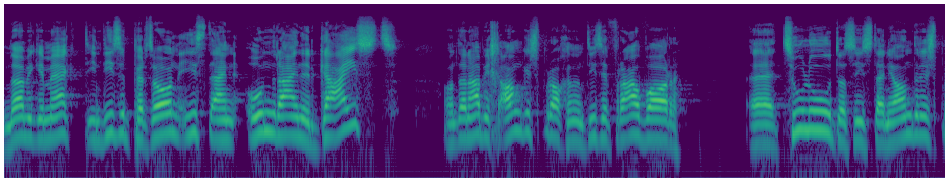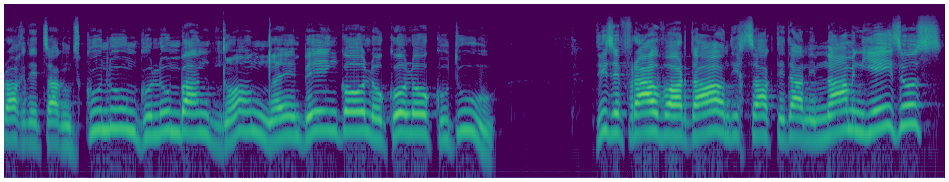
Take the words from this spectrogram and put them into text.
Und dann habe ich gemerkt, in dieser Person ist ein unreiner Geist. Und dann habe ich angesprochen und diese Frau war äh, Zulu, das ist eine andere Sprache, die sagen Gulum, Gulumban, Bingo, Lokolo, Kudu. Diese Frau war da und ich sagte dann im Namen Jesus,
